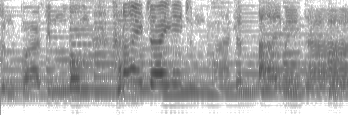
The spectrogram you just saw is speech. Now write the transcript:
จนกว่าสิ้นลมหายใจจนกว่าจะตายไปจาก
